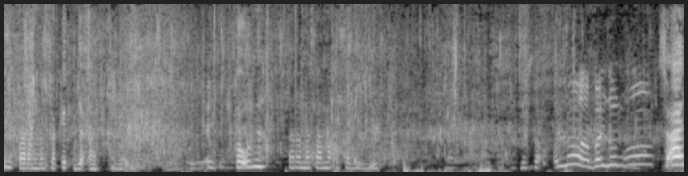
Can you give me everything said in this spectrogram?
Ay, parang masakit dyan. Ay, ikaw na. Para masama ka sa video. Ala, balon oh. Saan?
